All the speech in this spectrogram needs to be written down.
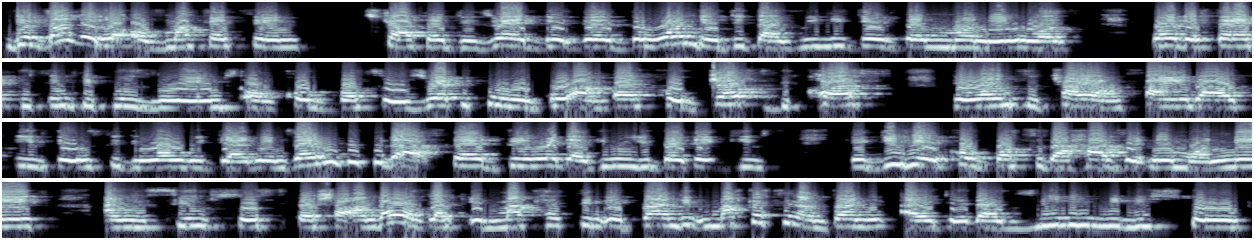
they've done a lot of marketing strategies. Right, the, the, one they did that really gave them money was where they started putting people's names on Coke bottles, where people would go and buy Coke just because they want to try and find out if they will see the one with their names. Every people that started doing when they're giving you birthday gifts, they give you a Coke bottle that has your name on it, and you feel so special. And that was like a marketing, a branding, marketing and branding idea that really, really sold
